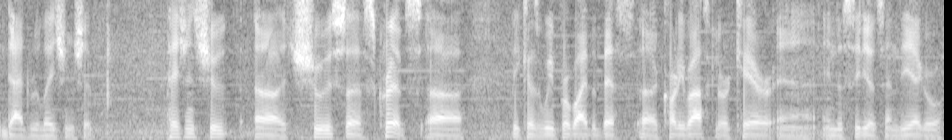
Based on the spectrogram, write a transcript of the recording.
that relationship patients should uh, choose uh, Scripps uh, because we provide the best uh, cardiovascular care in, in, the city of San Diego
